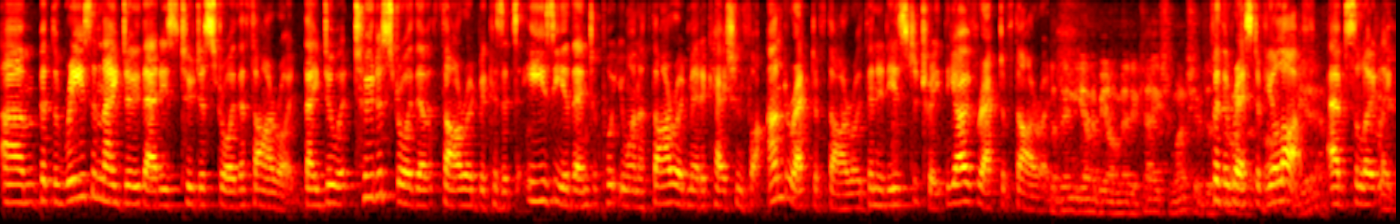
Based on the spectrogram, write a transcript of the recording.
Um, but the reason they do that is to destroy the thyroid. They do it to destroy the thyroid because it's easier then to put you on a thyroid medication for underactive thyroid than it is to treat the overactive thyroid But then you're going to be on medication once you've for the rest of your life. Yeah. Absolutely.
